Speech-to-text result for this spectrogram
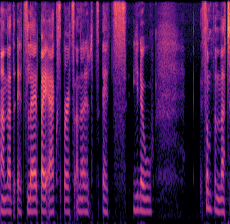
and that it's led by experts and it's, it's you know, something that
